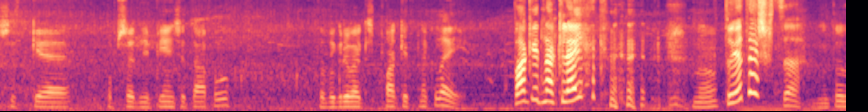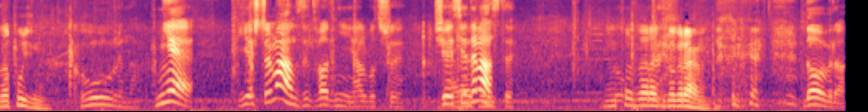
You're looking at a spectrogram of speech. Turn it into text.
wszystkie poprzednie 5 etapów, to wygrywa jakiś pakiet na klej. Pakiet naklejek? No, To ja też chcę. no to za późno. Kurna. Nie! Jeszcze mam ze dwa dni albo trzy. Dzisiaj jest Ale to- 11. No to zaraz dogramy. Dobra.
